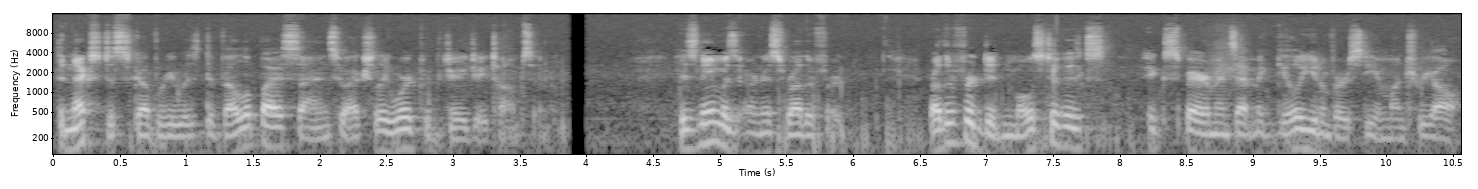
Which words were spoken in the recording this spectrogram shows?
The next discovery was developed by a scientist who actually worked with J.J. Thomson. His name was Ernest Rutherford. Rutherford did most of his experiments at McGill University in Montreal,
